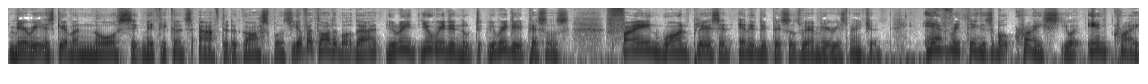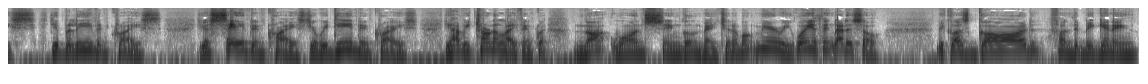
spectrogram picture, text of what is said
Mary is given no significance after the Gospels. You ever thought about that? You read, you read, the, you read the epistles. Find one place in any of the epistles where Mary is mentioned. Everything is about Christ. You are in Christ. You believe in Christ. You're saved in Christ. You're redeemed in Christ. You have eternal life in Christ. Not one single mention about Mary. Why do you think that is so? Because God, from the beginning,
